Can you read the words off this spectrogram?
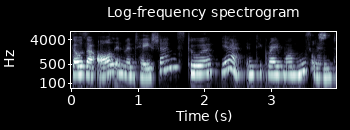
those are all invitations to uh, yeah integrate more movement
